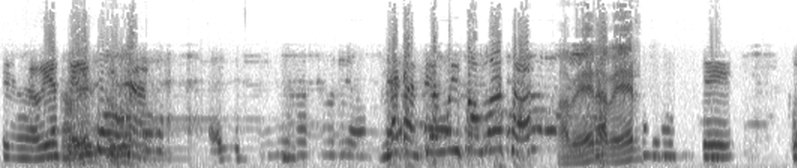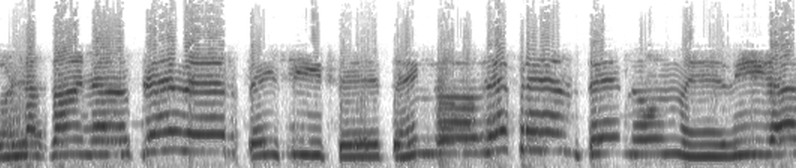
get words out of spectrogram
te la voy a A hacer ver, escuchar. Una canción muy famosa. A ver, a ver. Con las ganas de verte y si te tengo de frente, no me digas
